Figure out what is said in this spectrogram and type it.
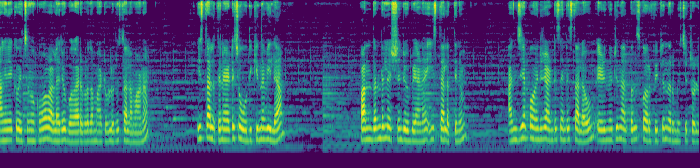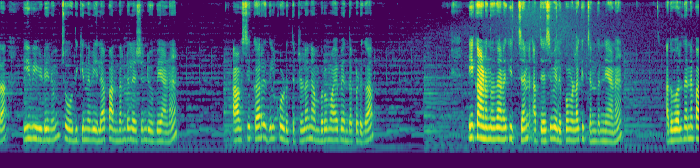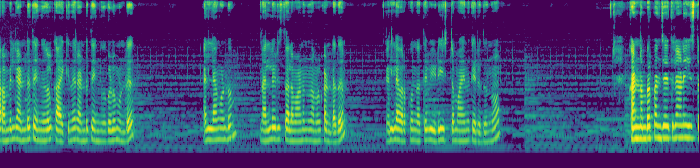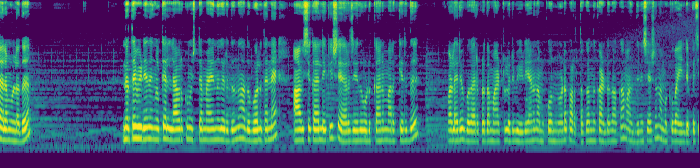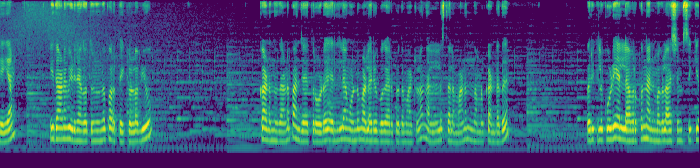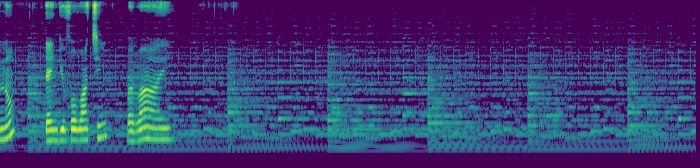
അങ്ങനെയൊക്കെ വെച്ച് നോക്കുമ്പോൾ വളരെ ഉപകാരപ്രദമായിട്ടുള്ളൊരു സ്ഥലമാണ്. ഈ സ്ഥലത്തിനായിട്ട് ചോദിക്കുന്ന വില പന്ത്രണ്ട് ലക്ഷം രൂപയാണ് ഈ സ്ഥലത്തിനും. അഞ്ച് പോയിന്റ് രണ്ട് സെന്റ് സ്ഥലവും എഴുന്നൂറ്റി നാൽപ്പത് സ്ക്വയർ ഫീറ്റ് നിർമ്മിച്ചിട്ടുള്ള ഈ വീടിനും ചോദിക്കുന്ന വില പന്ത്രണ്ട് ലക്ഷം രൂപയാണ്. ആവശ്യക്കാർ ഇതിൽ കൊടുത്തിട്ടുള്ള നമ്പറുമായി ബന്ധപ്പെടുക. ഈ കാണുന്നതാണ് കിച്ചൺ. അത്യാവശ്യം വലുപ്പമുള്ള കിച്ചൺ തന്നെയാണ്. അതുപോലെ തന്നെ പറമ്പിൽ രണ്ട് തെങ്ങുകൾ കായ്ക്കുന്ന രണ്ട് തെങ്ങുകളുമുണ്ട് എല്ലാം കൊണ്ടും നല്ലൊരു സ്ഥലമാണെന്ന് നമ്മൾ കണ്ടത്. എല്ലാവർക്കും ഇന്നത്തെ വീഡിയോ ഇഷ്ടമായെന്ന് കരുതുന്നു. കണ്ണമ്പർ പഞ്ചായത്തിലാണ് ഈ സ്ഥലമുള്ളത്. ഇന്നത്തെ വീഡിയോ നിങ്ങൾക്ക് എല്ലാവർക്കും ഇഷ്ടമായെന്ന് കരുതുന്നു. അതുപോലെ തന്നെ ആവശ്യക്കാരിലേക്ക് ഷെയർ ചെയ്ത് കൊടുക്കാനും മറക്കരുത്. വളരെ ഉപകാരപ്രദമായിട്ടുള്ളൊരു വീഡിയോ ആണ് നമുക്ക് ഒന്നുകൂടെ പുറത്തൊക്കെ ഒന്ന് കണ്ടു നോക്കാം. അതിനുശേഷം നമുക്ക് വൈൻഡപ്പ് ചെയ്യാം. ഇതാണ് വീടിനകത്തു നിന്ന് പുറത്തേക്കുള്ള വ്യൂ. കാണുന്നതാണ് പഞ്ചായത്ത് റോഡ്. എല്ലാം കൊണ്ടും വളരെ ഉപകാരപ്രദമായിട്ടുള്ള നല്ല സ്ഥലമാണ് നമ്മൾ കണ്ടത്. ഒരിക്കൽ കൂടി എല്ലാവർക്കും നന്മകൾ ആശംസിക്കുന്നു. Thank you for watching bye bye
